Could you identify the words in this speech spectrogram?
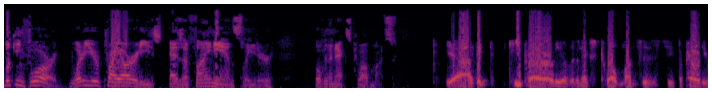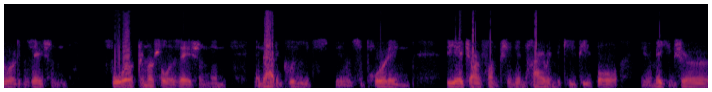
Looking forward, what are your priorities as a finance leader over the next 12 months? Yeah, I think key priority over the next 12 months is to prepare the organization for commercialization, and, and that includes you know, supporting the HR function in hiring the key people, you know, making sure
